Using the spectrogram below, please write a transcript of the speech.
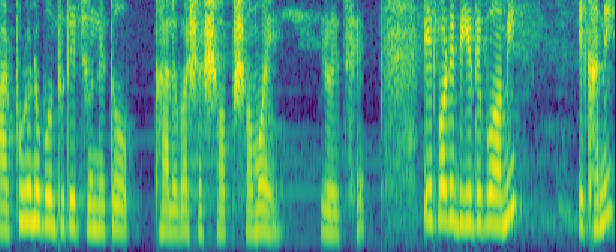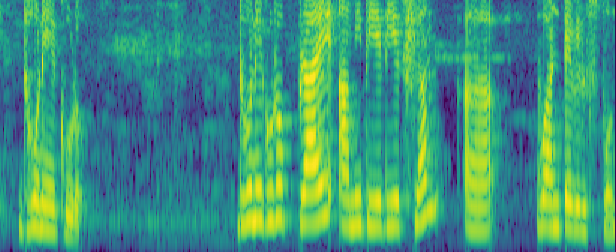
আর পুরনো বন্ধুদের জন্য তো ভালোবাসা সব সময় রয়েছে। এরপরে দিয়ে দেব আমি এখানে ধনের গুঁড়ো। ধনে গুঁড়ো প্রায় আমি দিয়ে দিয়েছিলাম ওয়ান টেবিল স্পুন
